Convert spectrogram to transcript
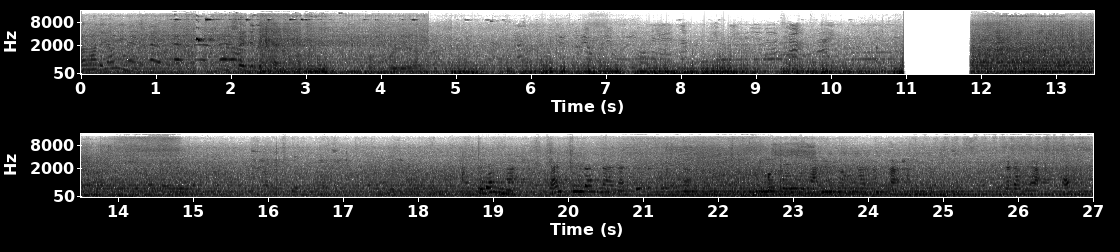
あまだ4人際出てきたよかっこういうただい。ま最終ランナーが通過しましたご声援ありがとうございましたただいま最終ランナー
